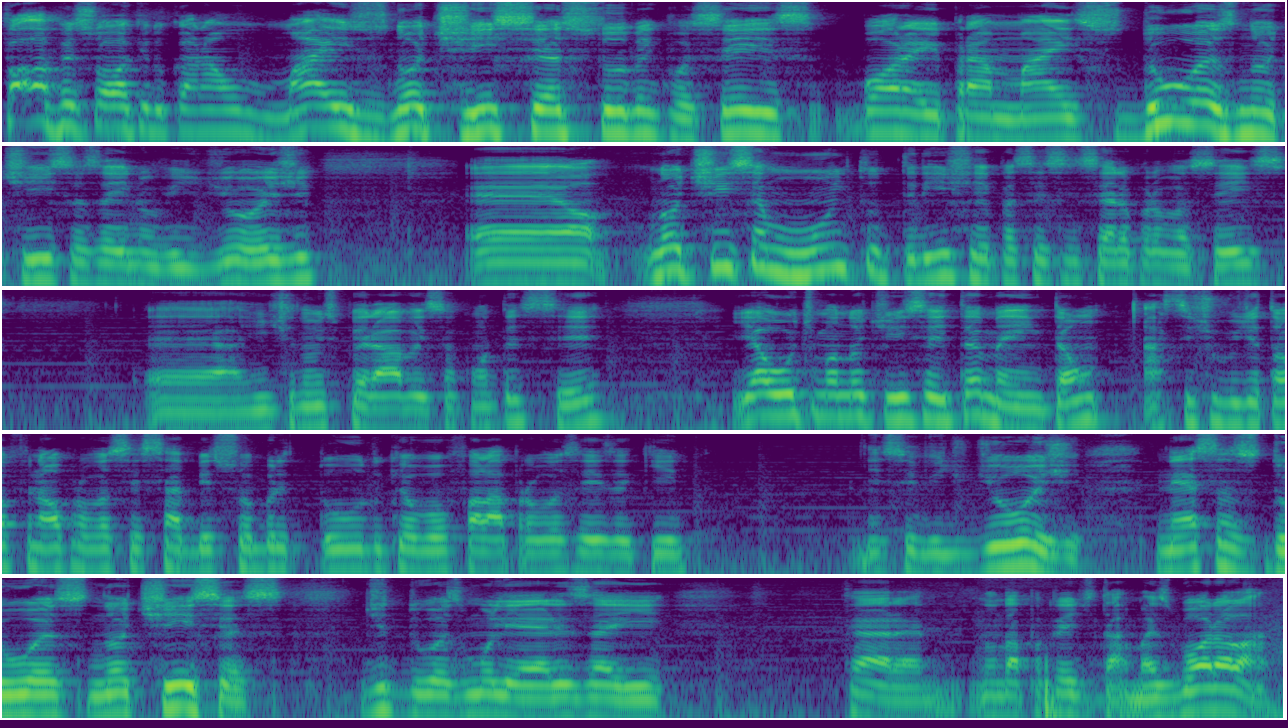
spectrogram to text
Fala pessoal aqui do canal Mais Notícias, tudo bem com vocês? Bora aí para mais duas notícias aí no vídeo de hoje. É, notícia muito triste aí para ser sincero para vocês. É, a gente não esperava isso acontecer. E a última notícia aí também. Então assiste o vídeo até o final para você saber sobre tudo que eu vou falar para vocês aqui nesse vídeo de hoje. Nessas duas notícias de duas mulheres aí Cara, não dá pra acreditar, mas bora lá.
